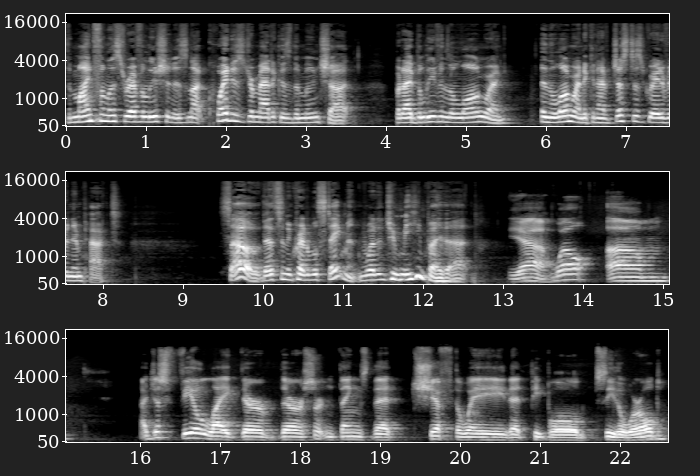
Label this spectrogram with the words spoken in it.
The mindfulness revolution is not quite as dramatic as the moonshot, but I believe in the long run. In the long run, it can have just as great of an impact. So that's an incredible statement. What did you mean by that? Yeah, well, um, I just feel like there there are certain things that shift the way that people see the world,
